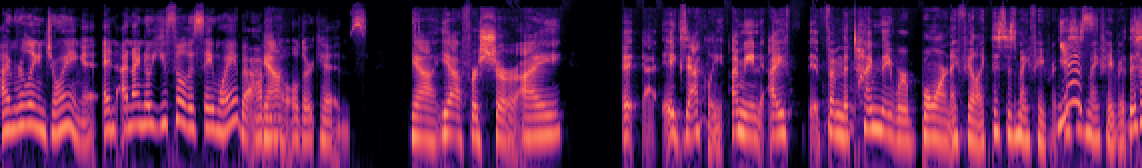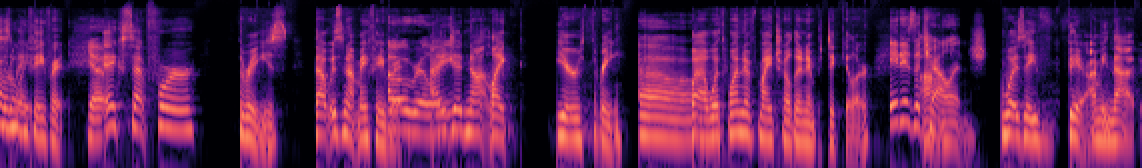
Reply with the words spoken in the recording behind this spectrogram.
I'm really enjoying it. And and I know you feel the same way about having Yeah. the older kids. Yeah, yeah, for sure. I, exactly. I mean, I from the time they were born, I feel like this is my favorite. This is my favorite. This is my favorite. Yeah. Except for threes. That was not my favorite. Oh, really? I did not like year 3. Oh. Well, with one of my children in particular, it is a um, challenge. was a very I mean that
